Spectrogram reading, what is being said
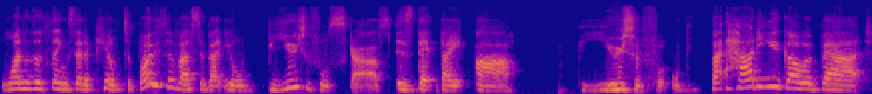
one of the things that appealed to both of us about your beautiful scarves is that they are beautiful. But how do you go about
